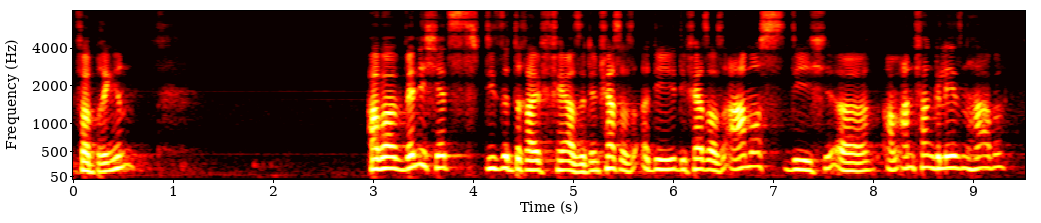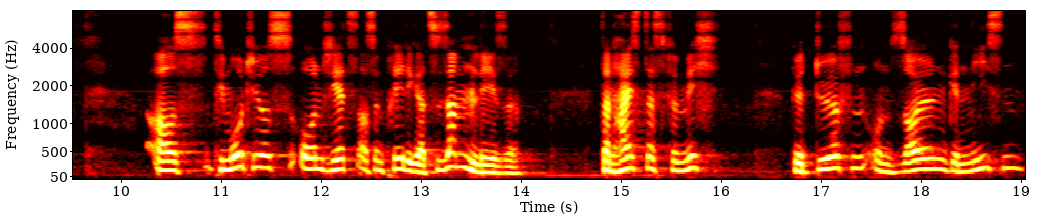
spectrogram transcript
verbringen. Aber wenn ich jetzt diese drei Verse, den Vers aus, die, die Verse aus Amos, die ich äh, am Anfang gelesen habe, aus Timotheus und jetzt aus dem Prediger zusammenlese, dann heißt das für mich, wir dürfen und sollen genießen,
